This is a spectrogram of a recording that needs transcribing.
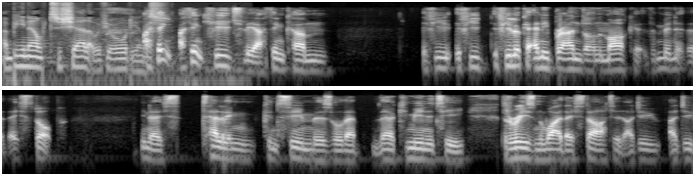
and being able to share that with your audience? I think I think hugely. I think um, if you if you if you look at any brand on the market, the minute that they stop, you know, telling consumers or their their community the reason why they started, I do I do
